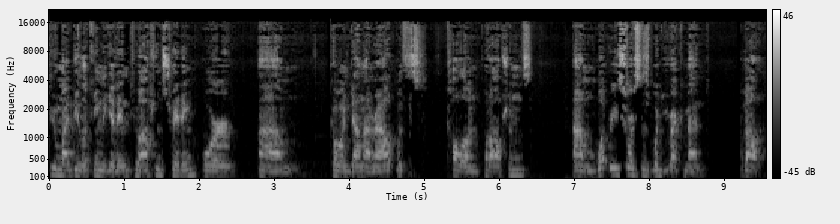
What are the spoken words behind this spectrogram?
who might be looking to get into options trading or um, going down that route with call and put options, um, what resources would you recommend about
